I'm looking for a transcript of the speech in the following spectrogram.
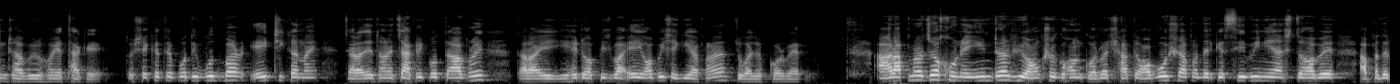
ইন্টারভিউ হয়ে থাকে। তো সেক্ষেত্রে প্রতি বুধবার এই ঠিকানায় যারা যে ধরনের চাকরি করতে আগ্রহী, তারা এই হেড অফিস বা এই অফিসে গিয়ে আপনারা যোগাযোগ করবেন। আর আপনারা যখন এই ইন্টারভিউ অংশগ্রহণ করবেন, সাথে অবশ্যই আপনাদেরকে সিবি নিয়ে আসতে হবে, আপনাদের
